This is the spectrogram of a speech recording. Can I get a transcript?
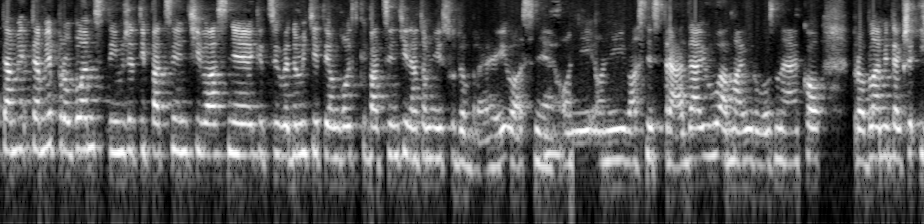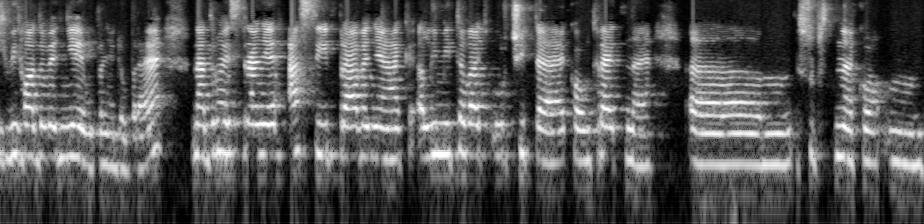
tam, je, tam je problém s tým, že tí pacienti vlastne, keď si uvedomíte, tí onkologickí pacienti na tom nie sú dobré, hej, vlastne oni, oni vlastne strádajú a majú rôzne ako problémy, takže ich vyhľadovať nie je úplne dobré. Na druhej strane asi práve nejak limitovať určité konkrétne um, subst- ako, um,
